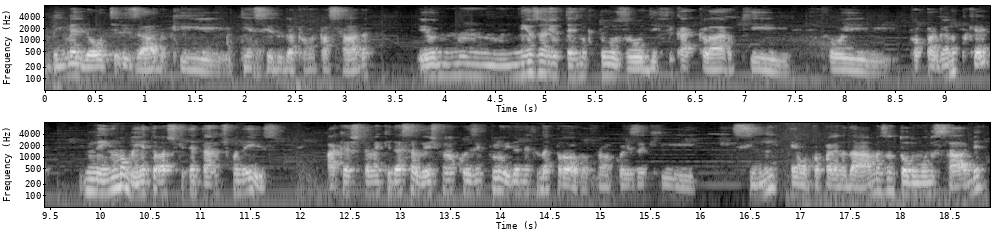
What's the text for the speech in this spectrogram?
bem melhor utilizado que tinha sido da prova passada. Eu nem usaria o termo que tu usou de ficar claro que foi propaganda, porque em nenhum momento eu acho que tentaram esconder isso. A questão é que dessa vez foi uma coisa incluída dentro da prova, foi uma coisa que sim, é uma propaganda da Amazon, todo mundo sabe,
